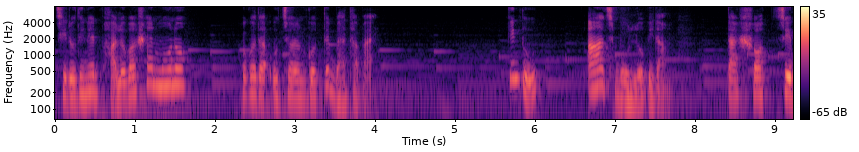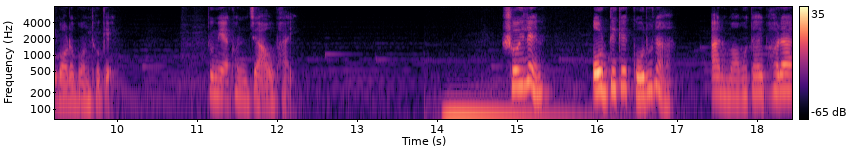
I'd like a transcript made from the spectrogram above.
চিরদিনের ভালোবাসার মনও ও কথা উচ্চারণ করতে ব্যথা পায়। কিন্তু আজ বলল বিরাম, তার সবচেয়ে বড় বন্ধুকে, তুমি এখন যাও ভাই। শৈলেন, ওর দিকে করুণা আর মমতায় ভরা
